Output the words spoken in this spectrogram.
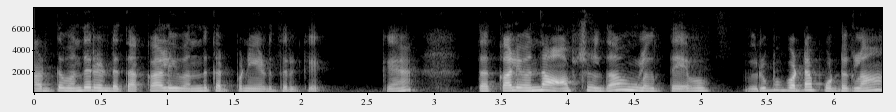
அடுத்து வந்து ரெண்டு தக்காளி வந்து கட் பண்ணி எடுத்துருக்கேன். தக்காளி வந்து ஆப்ஷனல் தான். உங்களுக்கு தேவை விருப்பப்பட்டால் போட்டுக்கலாம்.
